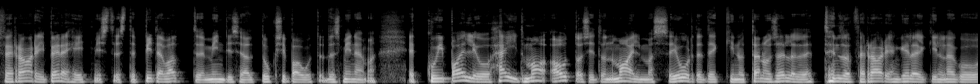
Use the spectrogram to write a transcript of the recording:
Ferrari pereheitmistest, et pidevalt mindi sealt uksi paugutades minema, et kui palju häid maa-, autosid on maailmasse juurde tekkinud tänu sellele, et Enzo Ferrari on kellelgi nagu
